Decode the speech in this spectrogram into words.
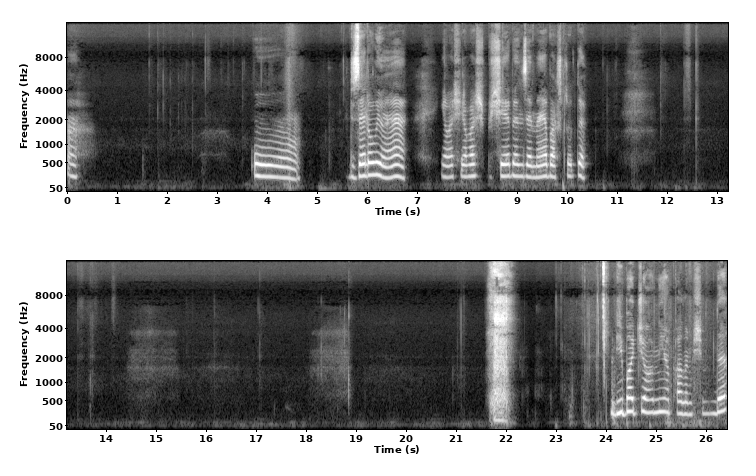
Ha. Oo. Güzel oluyor ha. Yavaş yavaş bir şeye benzemeye başladı. Bir bacağını yapalım şimdi.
